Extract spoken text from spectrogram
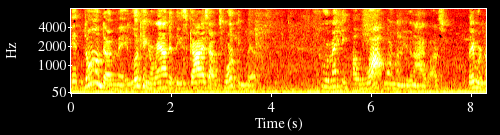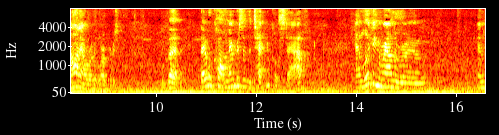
it dawned on me looking around at these guys I was working with who were making a lot more money than I was. They were non-hourly workers, but they were called members of the technical staff. And looking around the room, and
